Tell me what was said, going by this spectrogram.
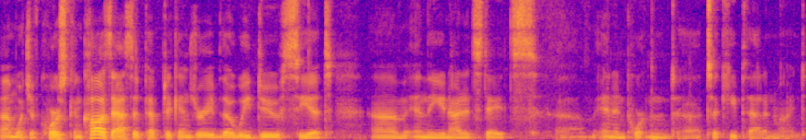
um, which of course can cause acid peptic injury, though we do see it um, in the United States, um, and important uh, to keep that in mind.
